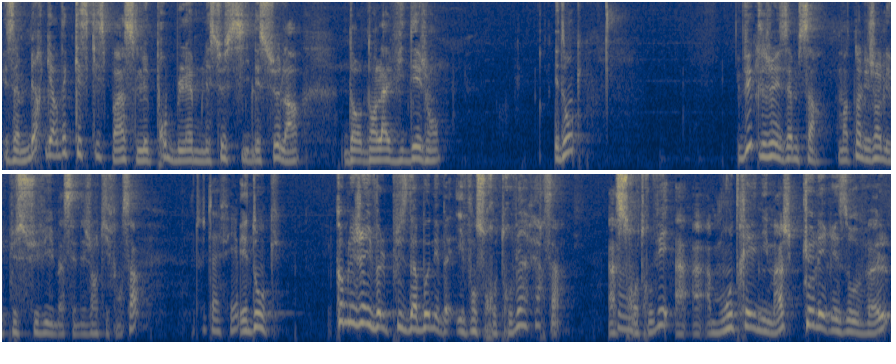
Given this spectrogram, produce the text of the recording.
Ils aiment bien regarder qu'est-ce qui se passe, les problèmes, les ceci, les cela, dans, dans la vie des gens. Et donc, vu que les gens, ils aiment ça, maintenant, les gens les plus suivis, bah, c'est des gens qui font ça. Tout à fait. Et donc, comme les gens ils veulent plus d'abonnés, ben, ils vont se retrouver à faire ça. À se retrouver à, à- à montrer une image que les réseaux veulent,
